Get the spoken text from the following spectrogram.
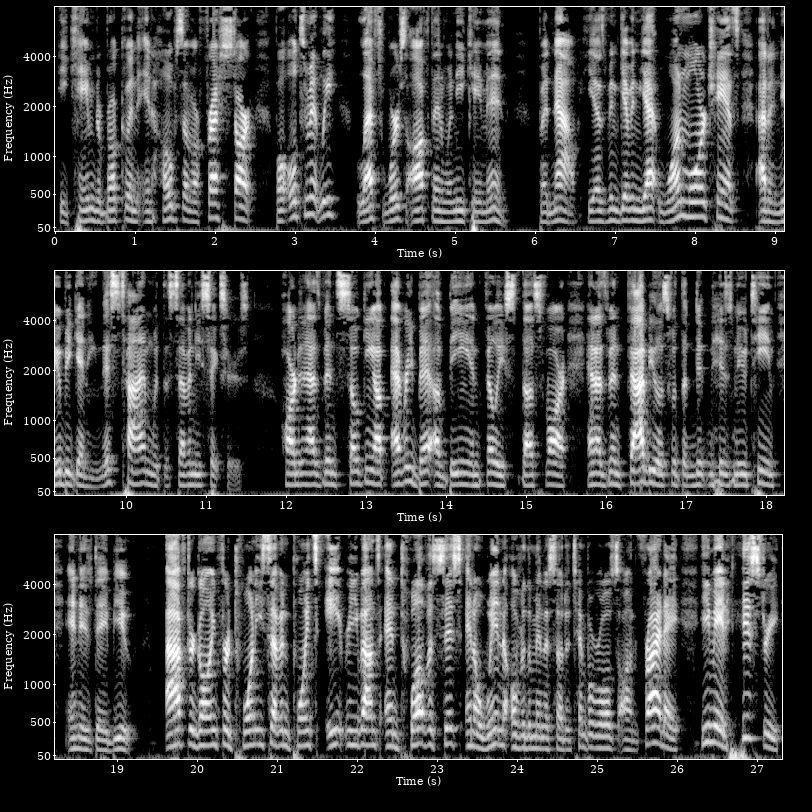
He came to Brooklyn in hopes of a fresh start, but ultimately left worse off than when he came in. But now he has been given yet one more chance at a new beginning, this time with the 76ers. Harden has been soaking up every bit of being in Philly thus far and has been fabulous with the, his new team in his debut. After going for 27 points, 8 rebounds, and 12 assists in a win over the Minnesota Timberwolves on Friday, he made history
